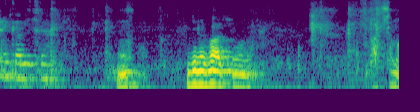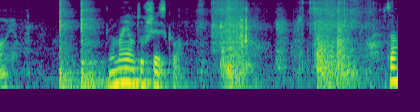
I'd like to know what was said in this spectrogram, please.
Rękawice. Idziemy walczyć, mówię. Co mają. No mają tu wszystko. Co?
